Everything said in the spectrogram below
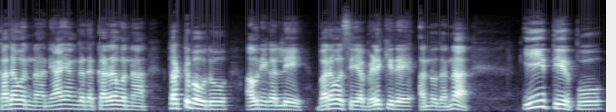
ಕದವನ್ನು, ನ್ಯಾಯಾಂಗದ ಕದವನ್ನು ತಟ್ಟಬಹುದು. ಅವನಿಗಲ್ಲಿ ಭರವಸೆಯ ಬೆಳಕಿದೆ ಅನ್ನೋದನ್ನು ಈ ತೀರ್ಪು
